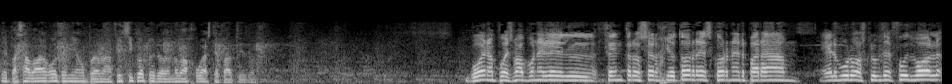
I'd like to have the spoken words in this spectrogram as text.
le pasaba algo, tenía un problema físico, pero no va a jugar este partido. Bueno, pues va a poner el centro Sergio Torres, córner para el Burgos Club de Fútbol.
